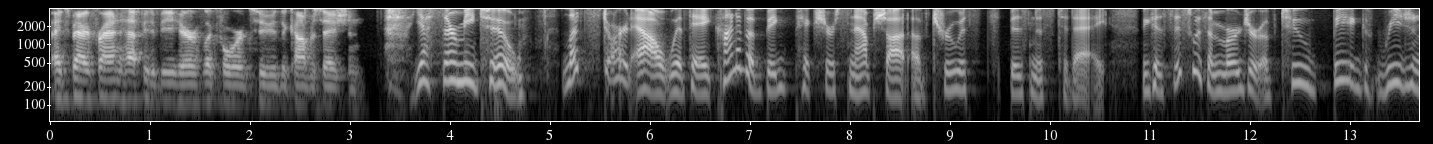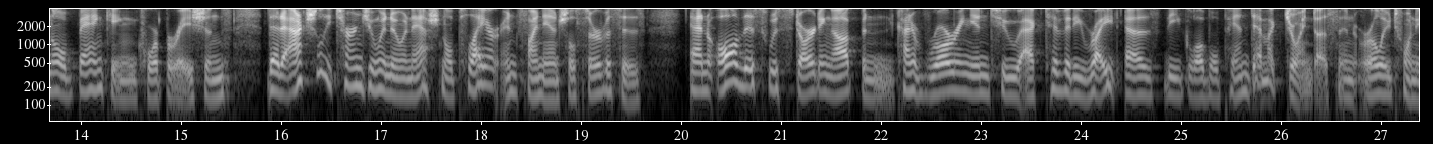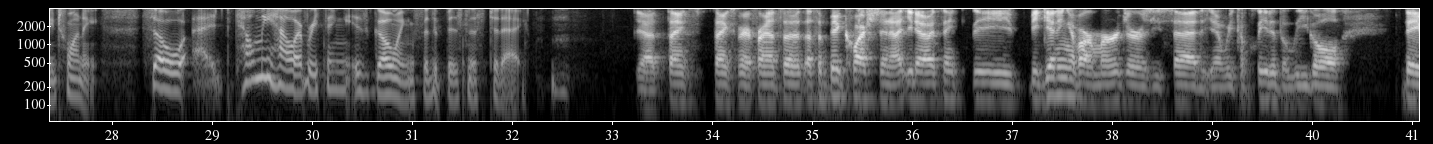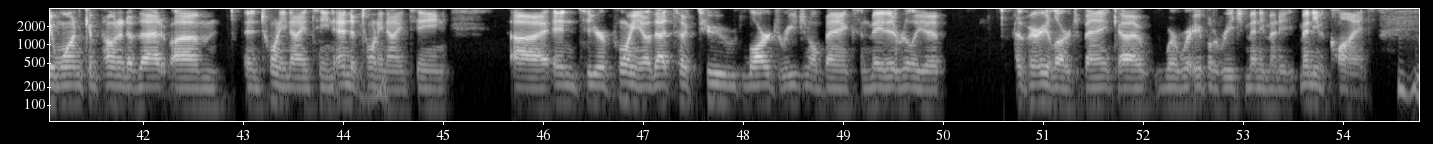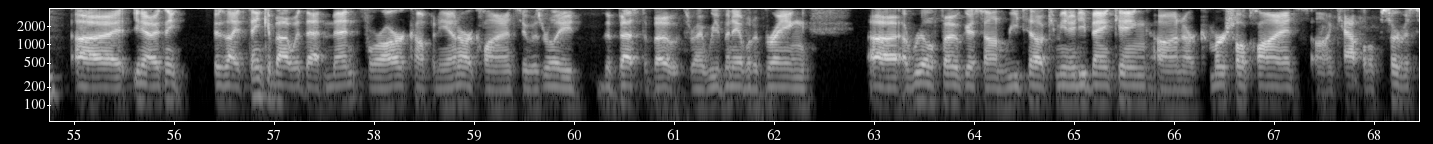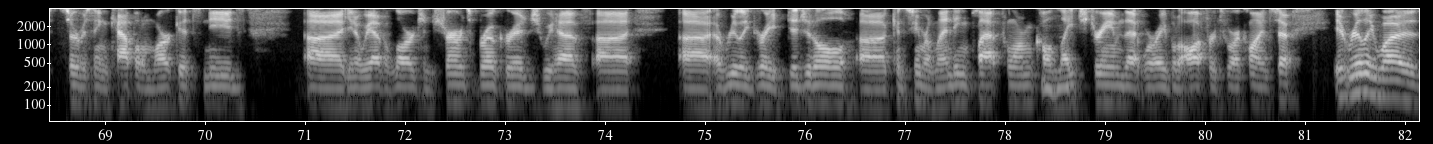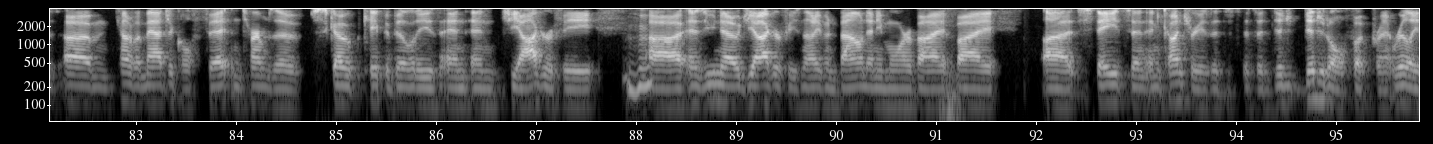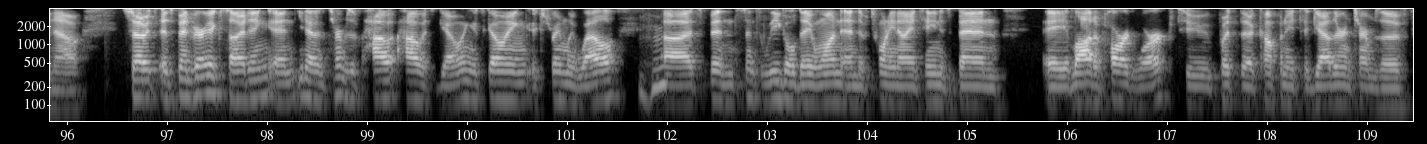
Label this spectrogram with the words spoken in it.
Thanks, Maryfran. Happy to be here. Look forward to the conversation. Yes, sir, me too. Let's start out with a kind of a big picture snapshot of Truist's business today, because this was a merger of two big regional banking corporations that actually turned you into a national player in financial services. And all this was starting up and kind of roaring into activity right as the global pandemic joined us in early 2020. So uh, tell me how everything is going for the business today. Yeah, thanks, thanks, Maryfran. That's a that's a big question. I, you know, I think the beginning of our merger, as you said, you know, we completed the legal day one component of that um, in 2019, end of 2019. Uh, and to your point, you know, that took two large regional banks and made it really a a very large bank uh, where we're able to reach many, many, many clients. Mm-hmm. Uh, you know, I think as I think about what that meant for our company and our clients, it was really the best of both, right? We've been able to bring a real focus on retail community banking, on our commercial clients, on capital service servicing capital markets needs. Uh, you know, we have a large insurance brokerage. We have uh, uh a really great digital uh, consumer lending platform called mm-hmm. Lightstream that we're able to offer to our clients. So it really was um, kind of a magical fit in terms of scope, capabilities, and and geography. Mm-hmm. Uh, as you know, geography is not even bound anymore by by uh, states and, and, countries. It's, it's a dig- digital footprint really now. So it, has been very exciting. And, you know, in terms of how, how it's going, it's going extremely well. Mm-hmm. Uh, it's been since legal day one, end of 2019, it's been a lot of hard work to put the company together in terms of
